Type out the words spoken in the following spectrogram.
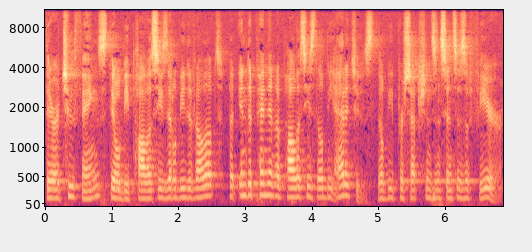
there are two things. There will be policies that will be developed, but independent of policies, there'll be attitudes. There'll be perceptions and senses of fear.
